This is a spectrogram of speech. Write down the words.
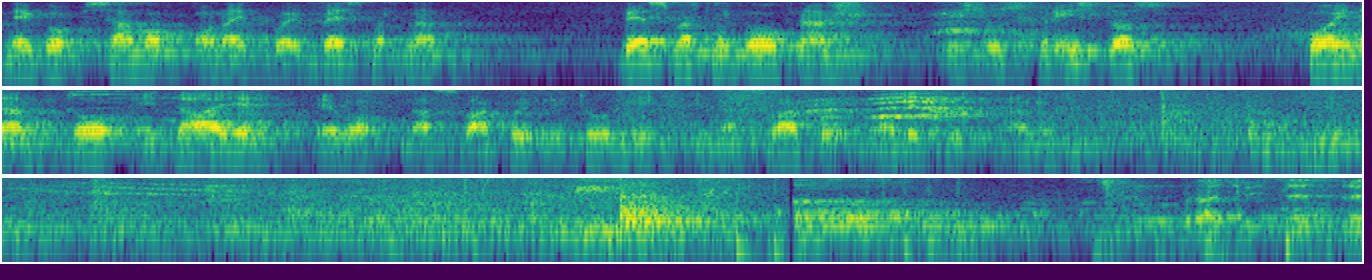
nego samo onaj ko je besmrtna, besmrtni Bog naš, Isus Hristos, koji nam to i daje, evo, na svakoj liturgiji i na svakoj molitvi. Amin. Evo, braćo i sestre,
